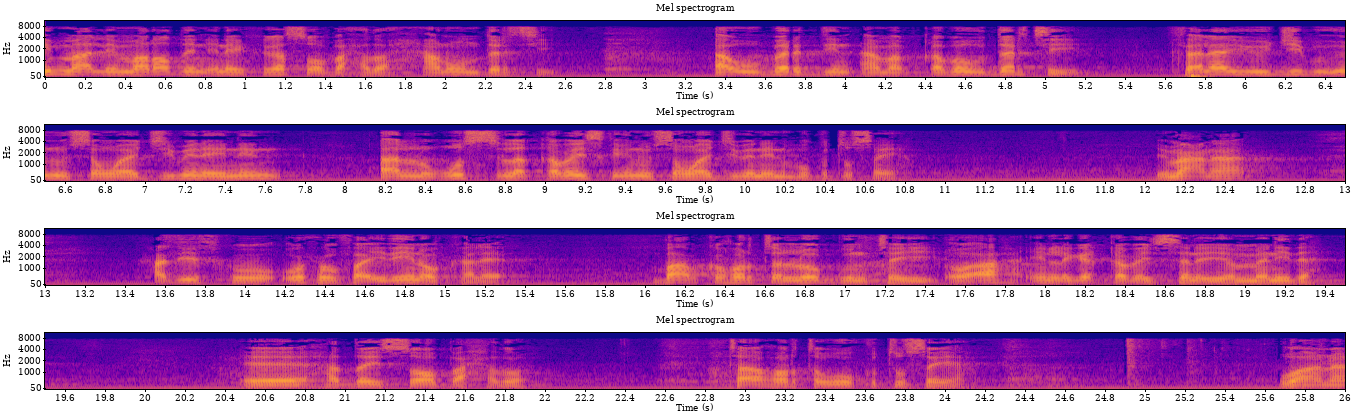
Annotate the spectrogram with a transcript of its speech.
Imaa limaradin inay kaga soo baxdo xanuun dartii aw bardin ama qabow dartii falaa yuujibu inuusan waajibinaynin algusla qabayska inuusan waajibinaynin buu ku tusaya. Bimacnaa xadiidku wuxuu faa'iidaynoo kale. Baabka horta loo guntay oo ah in laga qabaysanayo manida ee hadday soo baxdo taa horta wuu ku tusayaa. Waana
